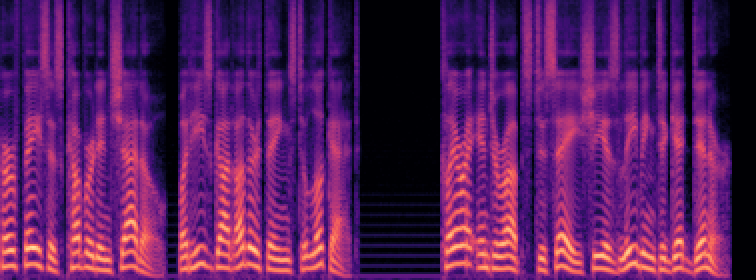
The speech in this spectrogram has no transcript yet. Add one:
Her face is covered in shadow, but he's got other things to look at. Clara interrupts to say she is leaving to get dinner.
